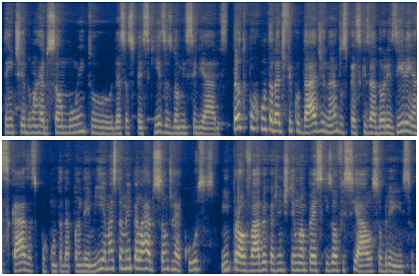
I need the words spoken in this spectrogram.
tem tido uma redução muito dessas pesquisas domiciliares, tanto por conta da dificuldade né, dos pesquisadores irem às casas por conta da pandemia, mas também pela redução de recursos, improvável que a gente tenha uma pesquisa oficial sobre isso.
